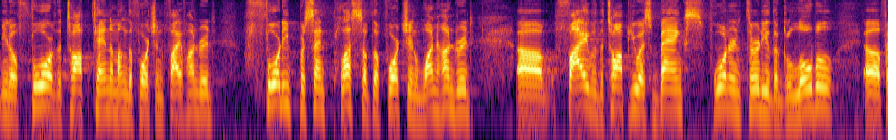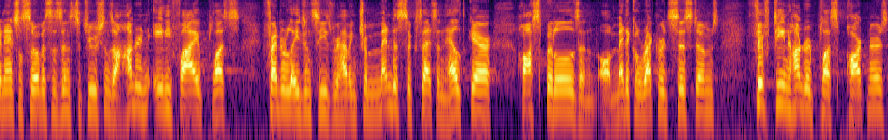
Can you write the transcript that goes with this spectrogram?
you know, four of the top 10 among the Fortune 500, 40% plus of the Fortune 100, um, five of the top US banks, 430 of the global uh, financial services institutions, 185 plus federal agencies. We're having tremendous success in healthcare, hospitals, and uh, medical record systems, 1,500 plus partners,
